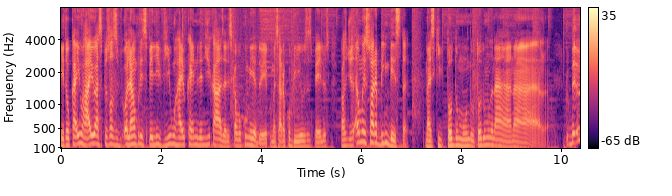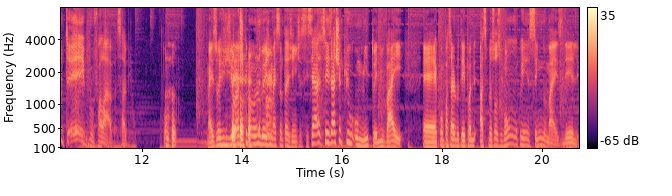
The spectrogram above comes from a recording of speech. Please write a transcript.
Então caiu o raio, as pessoas olhavam pro espelho e viam o raio caindo dentro de casa. Eles ficavam com medo e começaram a cobrir os espelhos por causa disso. É uma história bem besta, mas que todo mundo, todo mundo na. na no meu tempo falava, sabe? Mas hoje em dia eu acho que não, eu não vejo mais tanta gente assim. Vocês acham que o, o mito ele vai é, com o passar do tempo, as pessoas vão conhecendo mais dele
